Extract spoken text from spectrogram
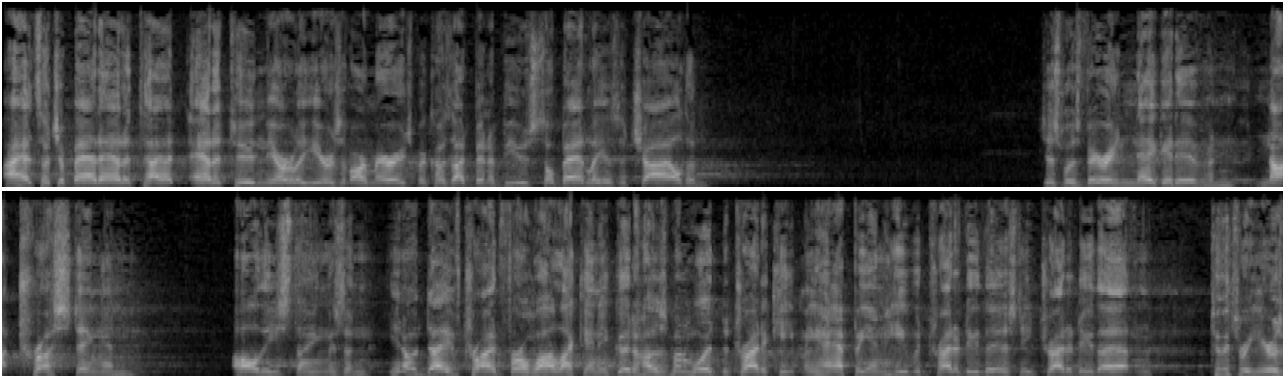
I had such a bad attitude in the early years of our marriage because I'd been abused so badly as a child and just was very negative and not trusting and all these things. And, you know, Dave tried for a while, like any good husband would, to try to keep me happy, and he would try to do this and he'd try to do that. And two or three years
